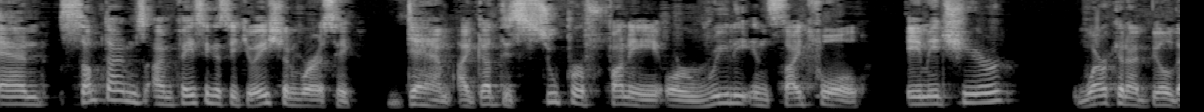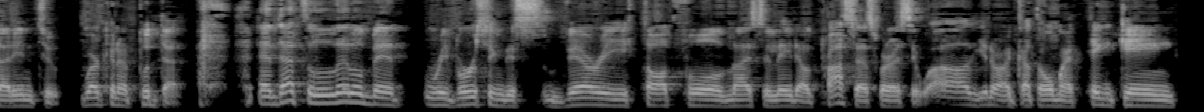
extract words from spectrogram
And sometimes I'm facing a situation where I say, damn, I got this super funny or really insightful image here. Where can I build that into? Where can I put that? and that's a little bit reversing this very thoughtful, nicely laid out process where I say, well, you know, I got all my thinking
